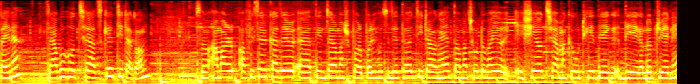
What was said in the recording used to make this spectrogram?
তাই না? যাব হচ্ছে আজকে চিটাগং। সো আমার অফিসের কাজে তিন চার মাস পর পরই হচ্ছে যেতে হয় চিটাগংয়ে তো আমার ছোটো ভাই এসে হচ্ছে আমাকে উঠিয়ে দিয়ে দিয়ে গেল ট্রেনে।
